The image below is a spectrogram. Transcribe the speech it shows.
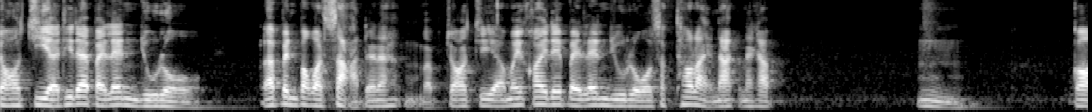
จอร์เจียที่ได้ไปเล่นยูโรและเป็นประวัติศาสตร์ด้วยนะแบบจอร์เจียไม่ค่อยได้ไปเล่นยูโรสักเท่าไหร่นักนะครับ อืม ก็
